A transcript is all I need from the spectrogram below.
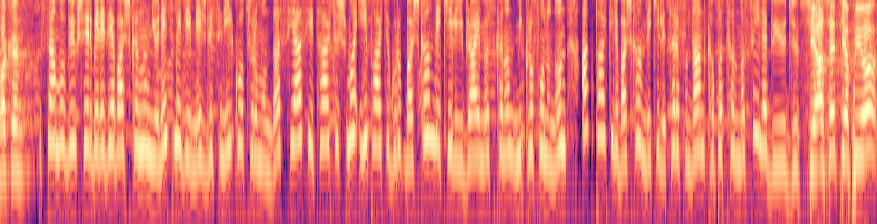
bakın. İstanbul Büyükşehir Belediye Başkanı'nın yönetmediği meclisin ilk oturumunda siyasi tartışma İyi Parti Grup Başkan Vekili İbrahim Özkan'ın mikrofonunun AK Partili Başkan Vekili tarafından kapatılmasıyla büyüdü. Siyaset yapıyor,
